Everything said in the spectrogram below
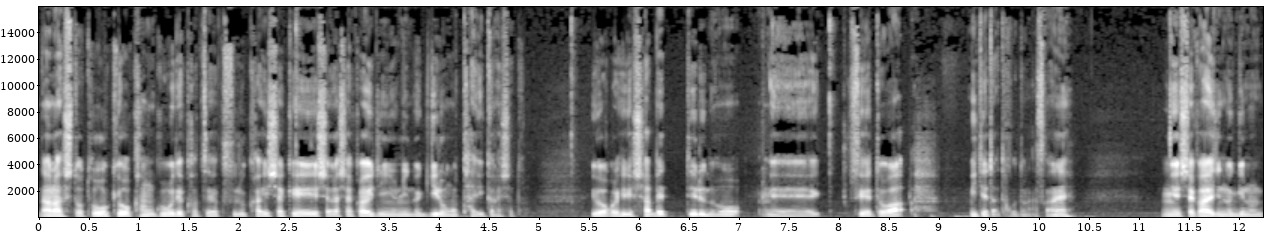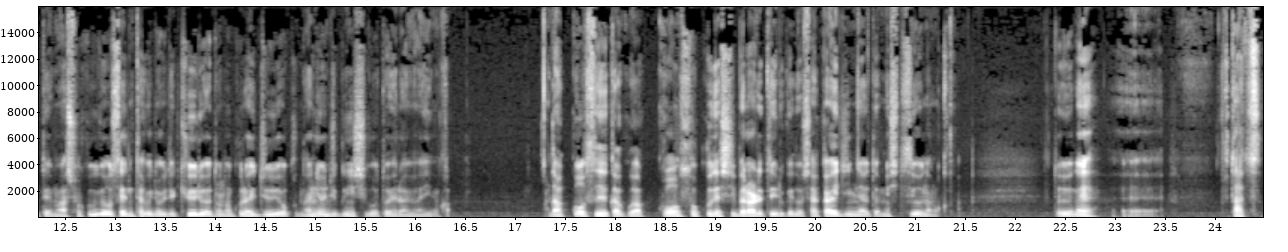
奈良市と東京韓国で活躍する会社経営者ら社会人4人の議論を体感したと。要はこれ喋ってるのを、えー、生徒は見てたってことなんですかね。社会人の議論のテーマは職業選択において給料はどのくらい重要か何を軸に仕事を選べばいいのか。学校性格は校則で縛られているけど社会人になるために必要なのか。というね、えー、2つ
